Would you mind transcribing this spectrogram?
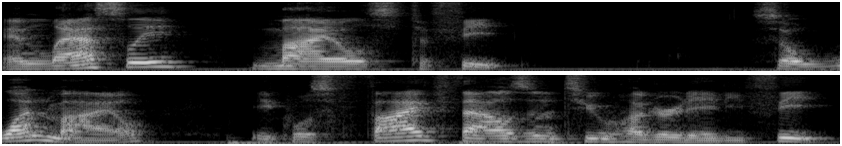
And lastly, miles to feet. So one mile equals 5,280 feet.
